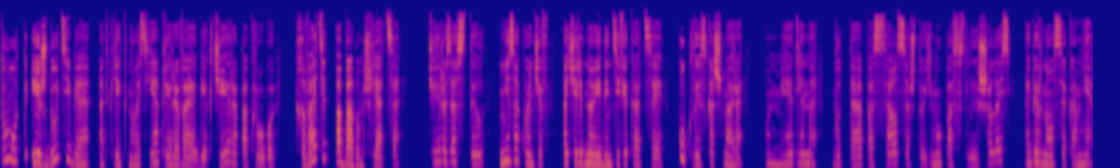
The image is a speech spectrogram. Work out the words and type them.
тут и жду тебя», — откликнулась я, прерывая бег Чейра по кругу. «Хватит по бабам шляться!» Чейр застыл, не закончив очередной идентификации, куклы из кошмара. Он медленно, будто опасался, что ему послышалось, обернулся ко мне.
